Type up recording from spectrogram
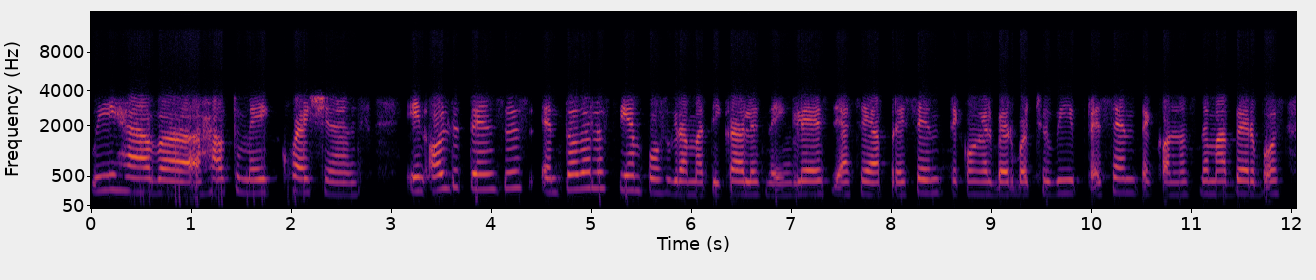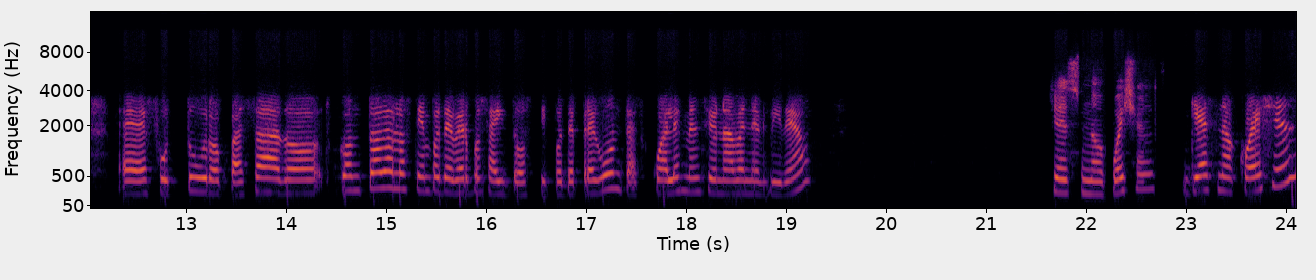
We have uh, how to make questions. In all the tenses, en todos los tiempos gramaticales de inglés, ya sea presente con el verbo to be, presente con los demás verbos, eh, futuro, pasado, con todos los tiempos de verbos hay dos tipos de preguntas. ¿Cuáles mencionaba en el video? Yes, no questions. Yes, no questions.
